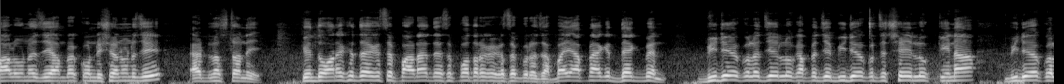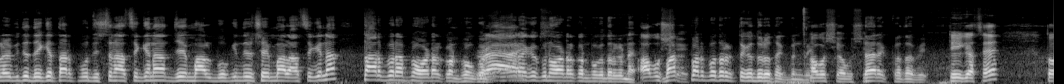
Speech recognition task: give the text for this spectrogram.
মাল অনুযায়ী আমরা কন্ডিশন অনুযায়ী অ্যাডভান্সটা নেই। কিন্তু অনেকে দেখা গেছে পাড়ায় দেখছে প্রতারকের কাছে পড়ে যা ভাই আপনি আগে দেখবেন ভিডিও কলে যে লোক আপনি যে ভিডিও করছে সেই লোক কিনা ভিডিও কলের ভিতরে দেখে তার প্রতিষ্ঠান আছে কিনা যে মাল বুকিং দিবে সেই মাল আছে কিনা তারপর আপনি অর্ডার কনফার্ম করেন. এর আগে কোনো অর্ডার কনফার্ম করার দরকার নেই। অবশ্যই। বাটপার পদার্থ থেকে দূরে থাকবেন ভাই। অবশ্যই অবশ্যই। ডাইরেক্ট কথা ভাই। ঠিক আছে। তো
